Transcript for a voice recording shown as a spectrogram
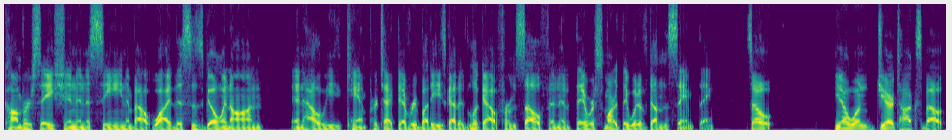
conversation in a scene about why this is going on and how he can't protect everybody. He's got to look out for himself. And if they were smart, they would have done the same thing. So, you know, when JR talks about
